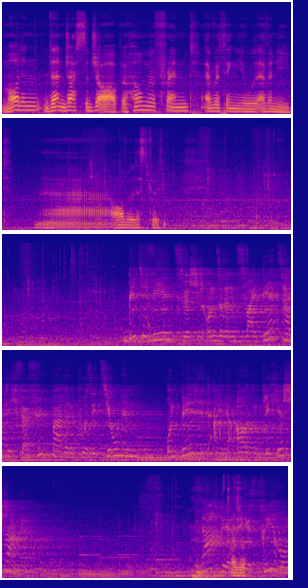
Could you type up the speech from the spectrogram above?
More than, than just a job, a home, a friend, everything you will ever need. Ah, Orwell lässt grüßen. Bitte wählt zwischen unseren zwei derzeitig verfügbaren Positionen und bildet eine ordentliche Schlange. Nach der Also- Registrierung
